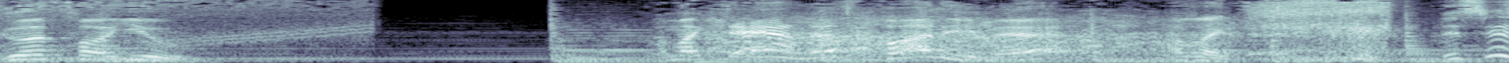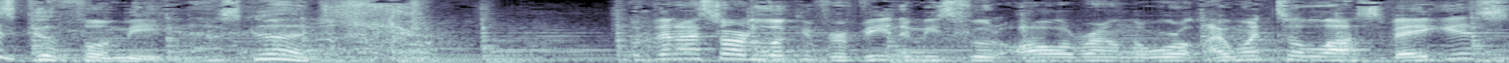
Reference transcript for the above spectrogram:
good for you. I'm like, Damn, that's funny, man. I was like, This is good for me. That's good. But then I started looking for Vietnamese food all around the world. I went to Las Vegas.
